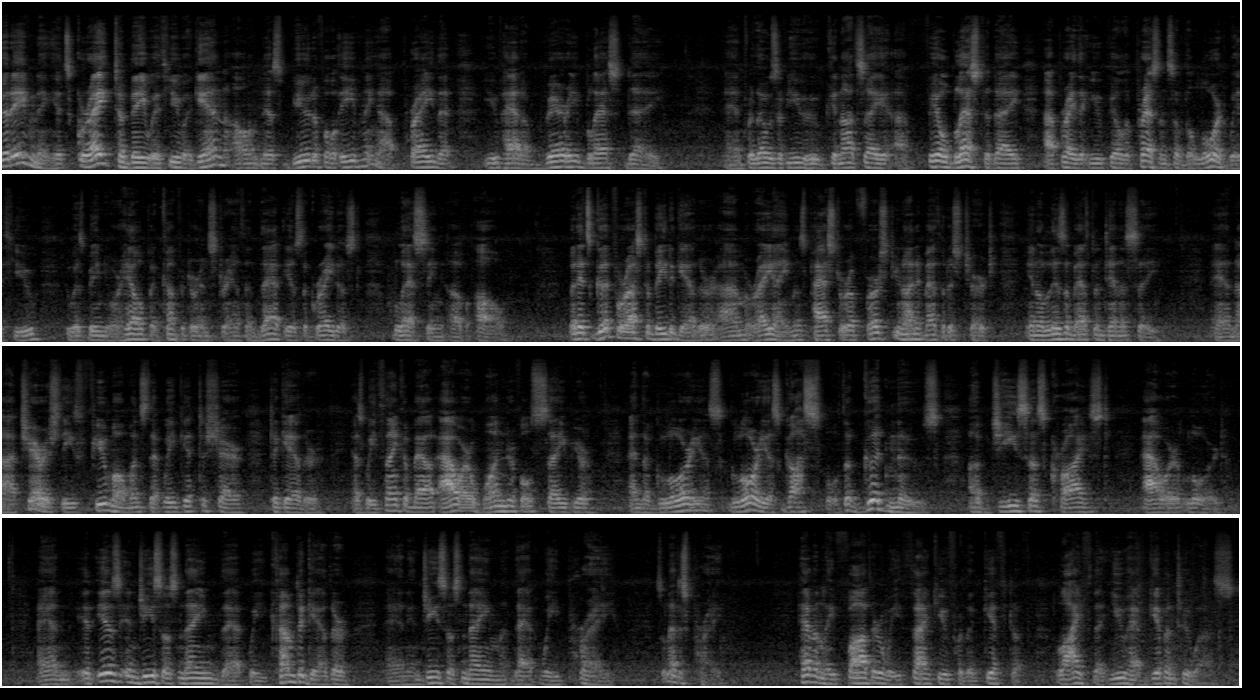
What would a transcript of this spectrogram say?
Good evening. It's great to be with you again on this beautiful evening. I pray that you've had a very blessed day. And for those of you who cannot say, I feel blessed today, I pray that you feel the presence of the Lord with you, who has been your help and comforter and strength, and that is the greatest blessing of all. But it's good for us to be together. I'm Ray Amos, pastor of First United Methodist Church in Elizabethton, Tennessee. And I cherish these few moments that we get to share together as we think about our wonderful Savior and the glorious, glorious gospel, the good news of Jesus Christ our Lord. And it is in Jesus' name that we come together and in Jesus' name that we pray. So let us pray. Heavenly Father, we thank you for the gift of life that you have given to us.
